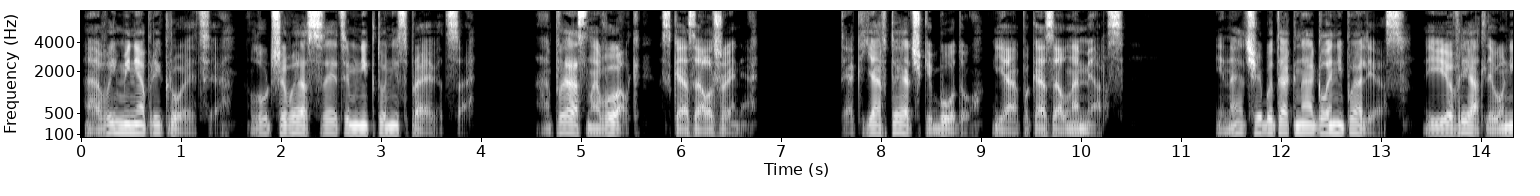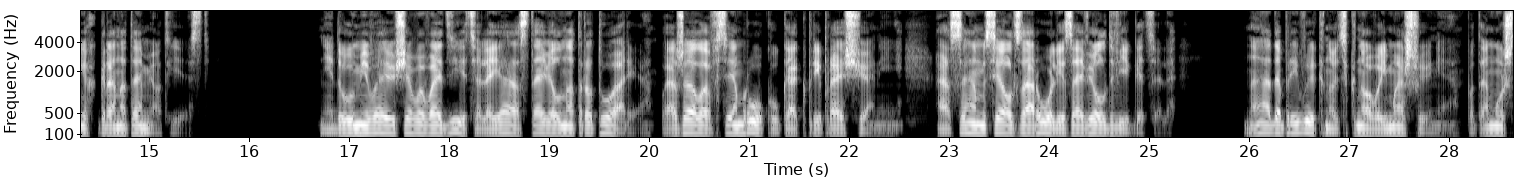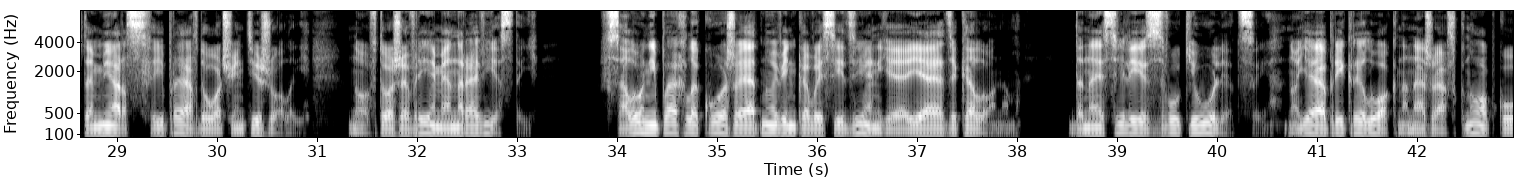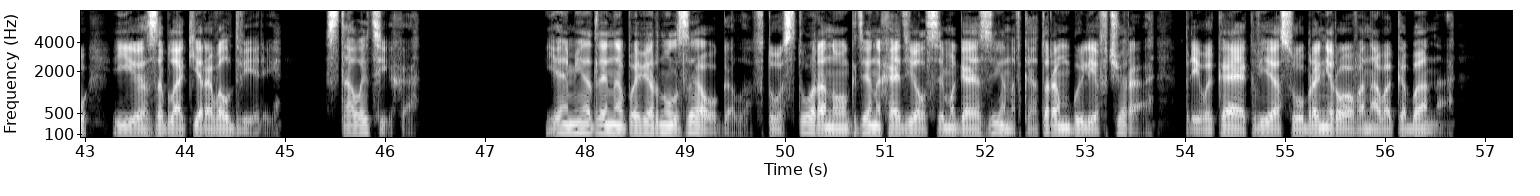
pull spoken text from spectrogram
А вы меня прикроете. Лучше вас с этим никто не справится». «Опасно, волк», — сказал Женя. «Так я в тачке буду», — я показал на Мерс. Иначе бы так нагло не полез, и вряд ли у них гранатомет есть. Недоумевающего водителя я оставил на тротуаре, пожал всем руку, как при прощании, а сам сел за руль и завел двигатель. Надо привыкнуть к новой машине, потому что Мерс и правда очень тяжелый, но в то же время норовистый. В салоне пахло кожей от новенького сиденья и одеколоном. Доносились звуки улицы, но я прикрыл окна, нажав кнопку, и заблокировал двери. Стало тихо. Я медленно повернул за угол, в ту сторону, где находился магазин, в котором были вчера, привыкая к весу бронированного кабана.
